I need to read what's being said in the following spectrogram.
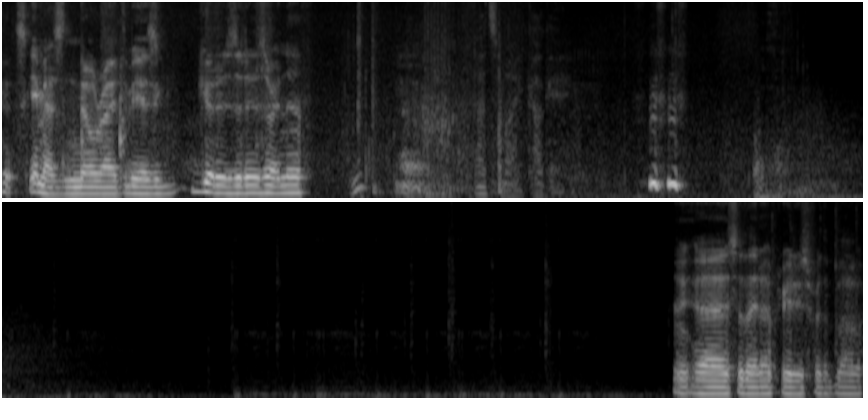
This game has no right to be as good as it is right now. That's my Kage. Uh, so that upgrade is for the bow.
